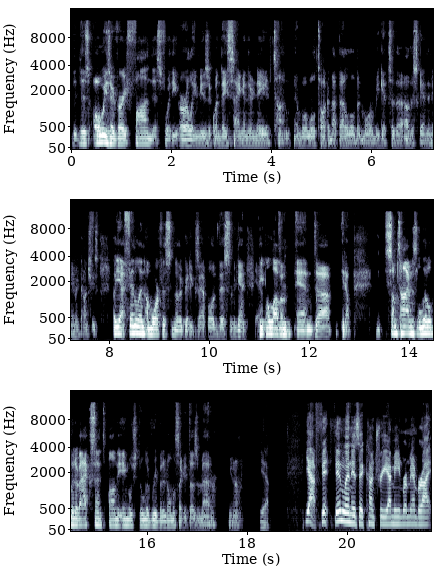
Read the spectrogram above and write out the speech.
there's always a very fondness for the early music when they sang in their native tongue and we'll, we'll talk about that a little bit more when we get to the other scandinavian mm-hmm. countries but yeah finland Amorphis another good example of this and again yeah. people love them and uh, you know sometimes a little bit of accent on the english delivery but it almost like it doesn't matter you know yeah yeah, Finland is a country. I mean, remember, I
